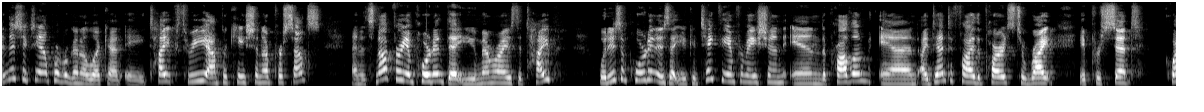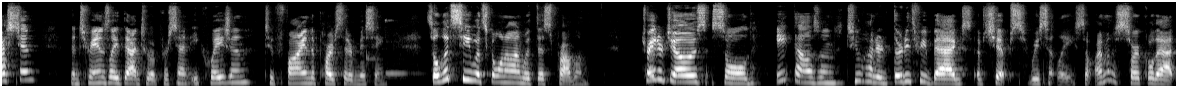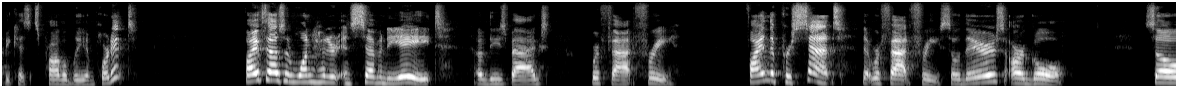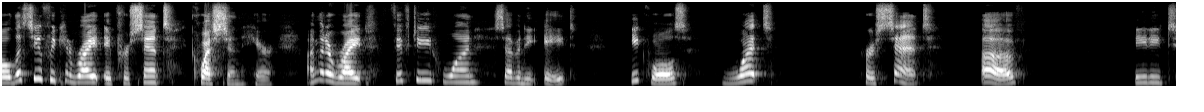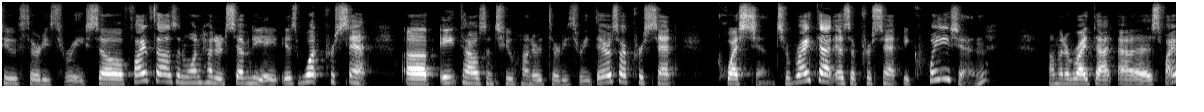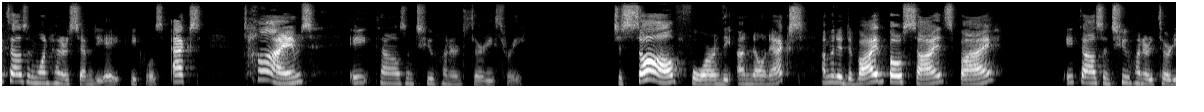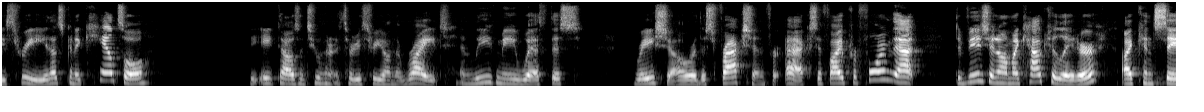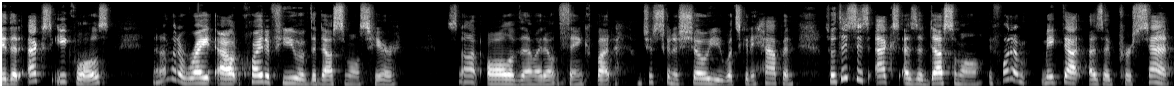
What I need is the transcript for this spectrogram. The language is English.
In this example, we're going to look at a type 3 application of percents. And it's not very important that you memorize the type. What is important is that you can take the information in the problem and identify the parts to write a percent question, then translate that to a percent equation to find the parts that are missing. So let's see what's going on with this problem. Trader Joe's sold 8,233 bags of chips recently. So I'm going to circle that because it's probably important. 5,178 of these bags were fat-free. Find the percent that were fat-free. So there's our goal. So let's see if we can write a percent question here. I'm going to write 5178 equals what percent of 8233. So 5,178 is what percent of 8,233. There's our percent question. To write that as a percent equation, I'm going to write that as 5,178 equals x times 8,233. To solve for the unknown x, I'm going to divide both sides by 8,233. That's going to cancel the 8,233 on the right and leave me with this ratio or this fraction for x. If I perform that division on my calculator, I can say that x equals, and I'm going to write out quite a few of the decimals here. It's not all of them, I don't think, but I'm just going to show you what's going to happen. So this is x as a decimal. If I want to make that as a percent,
